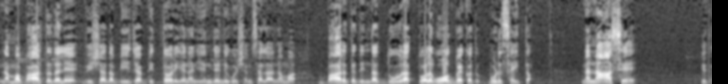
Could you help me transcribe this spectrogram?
ನಮ್ಮ ಭಾರತದಲ್ಲೇ ವಿಷದ ಬೀಜ ಬಿತ್ತೋರಿಗೆ ನಾನು ಎಂದೆಂದಿಗೂ ಕ್ಷಮಿಸಲ್ಲ. ನಮ್ಮ ಭಾರತದಿಂದ ದೂರ ತೊಲಗಿ ಹೋಗ್ಬೇಕದು, ಬುಡು ಸಹಿತ. ನನ್ನ ಆಸೆ ಇದು.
